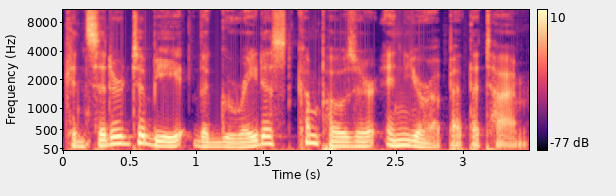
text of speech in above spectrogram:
considered to be the greatest composer in Europe at the time.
